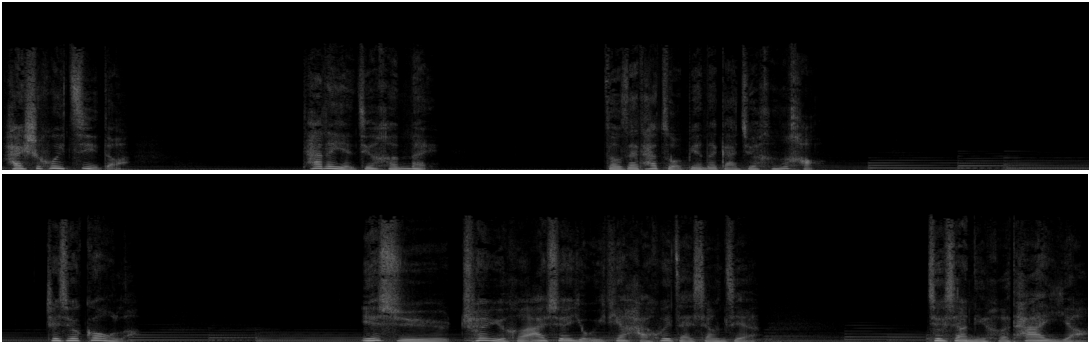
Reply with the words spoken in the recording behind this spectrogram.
还是会记得，他的眼睛很美，走在他左边的感觉很好，这就够了。也许春雨和阿轩有一天还会再相见，就像你和他一样。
